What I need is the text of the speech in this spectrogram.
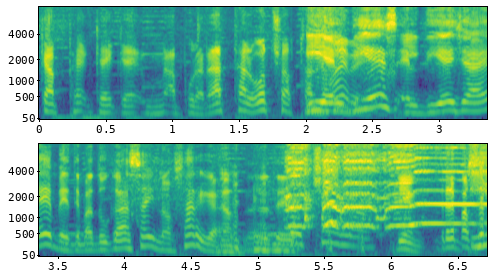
para- Que, que- que- que apurará hasta el 8, hasta Y el el 9. 10, el 10 ya es, vete para tu casa y no salga. cochino. Bien, Y repasemos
